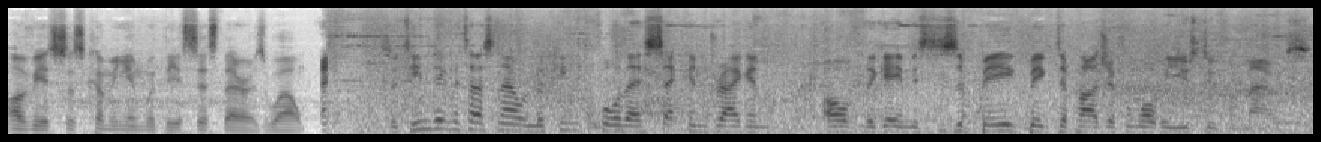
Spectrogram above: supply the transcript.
Obvious just coming in with the assist there as well. So Team Dignitas now looking for their second dragon of the game. This is a big, big departure from what we're used to from Mouse.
